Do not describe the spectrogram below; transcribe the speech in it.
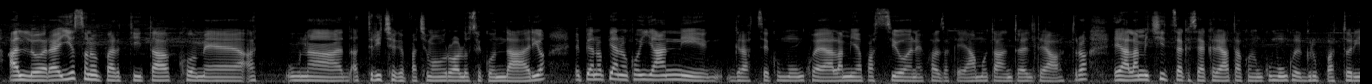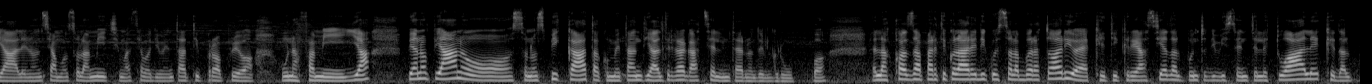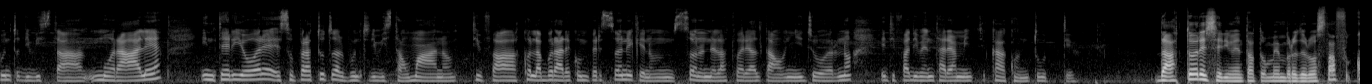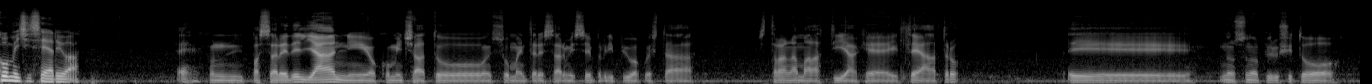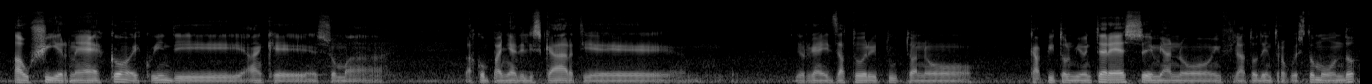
Allora, io sono partita come attività un'attrice che faceva un ruolo secondario e piano piano con gli anni, grazie comunque alla mia passione, cosa che amo tanto è il teatro, e all'amicizia che si è creata con comunque il gruppo attoriale, non siamo solo amici ma siamo diventati proprio una famiglia, piano piano sono spiccata come tanti altri ragazzi all'interno del gruppo. La cosa particolare di questo laboratorio è che ti crea sia dal punto di vista intellettuale che dal punto di vista morale, interiore e soprattutto dal punto di vista umano, ti fa collaborare lavorare con persone che non sono nella tua realtà ogni giorno e ti fa diventare amica con tutti. Da attore sei diventato membro dello staff, come ci sei arrivato? Eh, con il passare degli anni ho cominciato insomma, a interessarmi sempre di più a questa strana malattia che è il teatro e non sono più riuscito a uscirne ecco, e quindi anche insomma, la compagnia degli scarti e gli organizzatori tutto hanno capito il mio interesse e mi hanno infilato dentro questo mondo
